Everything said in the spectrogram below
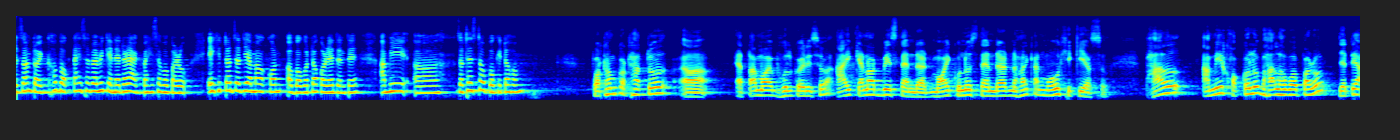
এজন দক্ষ বক্তা হিচাপে আমি কেনেদৰে আগবাঢ়ি যাব পাৰোঁ। এই ক্ষেত্ৰত যদি আমাক অকণ অৱগত কৰে তেন্তে আমি যথেষ্ট উপকৃত হ'ম। প্ৰথম কথাটো এটা মই ভুল কৰি দিছোঁ। আই কেনট বি ষ্টেণ্ডাৰ্ড মই কোনো ষ্টেণ্ডাৰ্ড নহয় কাৰণ ময়ো শিকি আছোঁ। ভাল আমি সকলো ভাল হ'ব পাৰোঁ যেতিয়া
